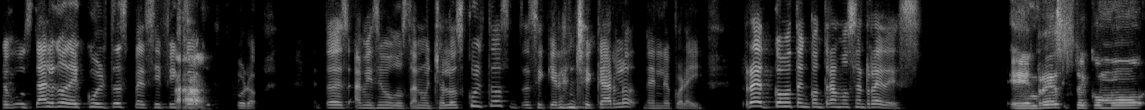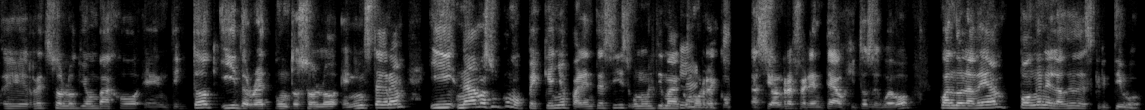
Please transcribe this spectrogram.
me gusta algo de culto específico Entonces, a mí sí me gustan mucho los cultos, entonces si quieren checarlo, denle por ahí. Red, ¿cómo te encontramos en redes? En redes estoy como eh, Red Solo-bajo en TikTok y The Red.solo en Instagram. Y nada más un como pequeño paréntesis, una última como recomendación referente a Ojitos de Huevo. Cuando la vean, pongan el audio descriptivo.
